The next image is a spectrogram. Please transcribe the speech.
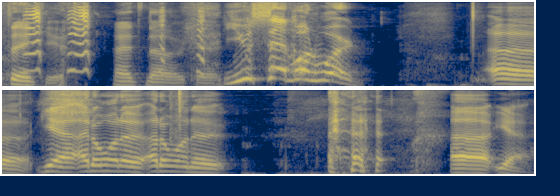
thank you. That's not okay. You said one word. Uh, yeah, I don't want to. I don't want to. uh, yeah.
